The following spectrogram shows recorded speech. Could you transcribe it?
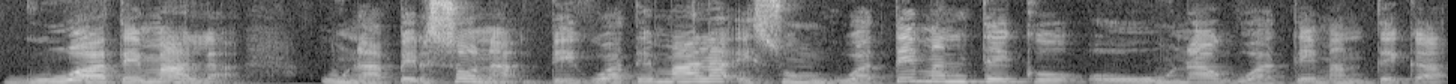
Guatemala. Una persona de Guatemala es un guatemalteco o una guatemalteca.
